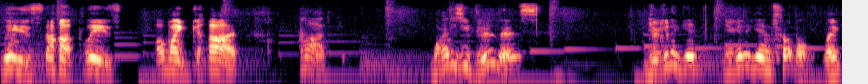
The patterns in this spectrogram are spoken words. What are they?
Please, stop, please. Oh my god. Fuck. Why did you do this? You're gonna get you're gonna get in trouble. Like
